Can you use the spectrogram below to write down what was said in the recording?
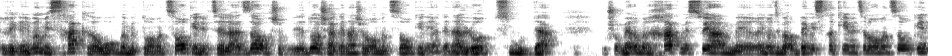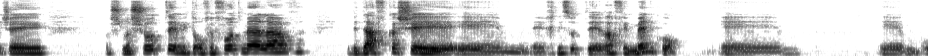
רגעים במשחק ראו גם את רומן סורקין יוצא לעזור. עכשיו, ידוע שההגנה של רומן סורקין היא הגנה לא צמודה. הוא שומר מרחק מסוים, ראינו את זה בהרבה משחקים אצל רומן סורקין, שהשלשות אה, מתעופפות מעליו, ודווקא שהכניסו את אה, רפי מנקו, אה, אה,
